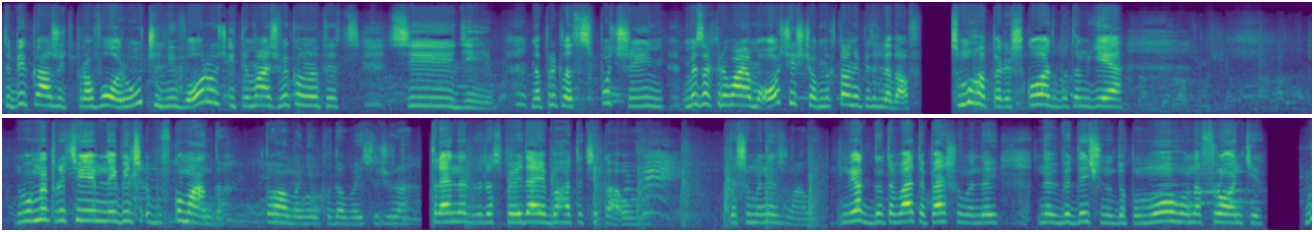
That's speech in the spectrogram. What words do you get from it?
тобі кажуть праворуч, ліворуч, і ти маєш виконати ці дії. Наприклад, спочинь. Ми закриваємо очі, щоб ніхто не підглядав. Смуга перешкод, бо там є. Бо ми працюємо найбільше в командах. Того мені подобається джура. Тренер розповідає багато цікавого. Те, що ми не знали. Ну, як надавати першу меди- медичну допомогу на фронті. Ми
